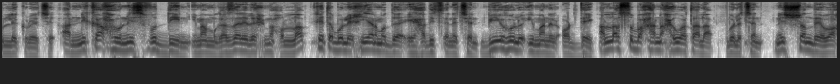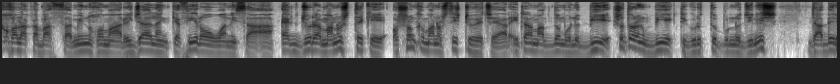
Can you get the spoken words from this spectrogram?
উল্লেখ রয়েছে। আর নিকাহ নিসফুদ্দিন, ইমাম গাজালি রহমাহুল্লাহ বলে হিয়ার মধ্যে এই হাদিস এনেছেন, বিয়ে হলো ইমানের অর্ধেক। আল্লাহ সুবাহানা তালা বলেছেন, নিঃসন্দেহ, ওয়া খলাকা বাসা মিন হোমা রিজালান ক্যাসির ওয়া নিসা এক জোড়া মানুষ থেকে অসংখ্য মানুষ সৃষ্টি হয়েছে, আর এটার মাধ্যম হলো বিয়ে। সুতরাং বিয়ে একটি গুরুত্বপূর্ণ জিনিস। যাদের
